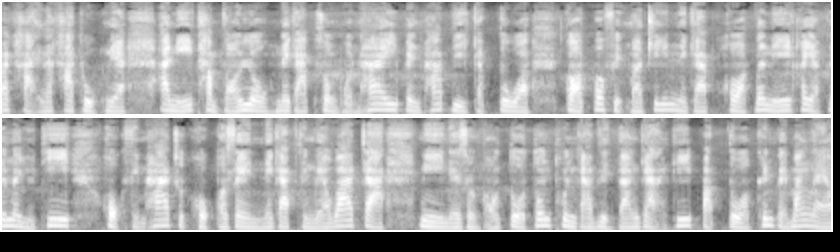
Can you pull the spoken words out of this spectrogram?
มาขายราคาถูกเนี่ยอันนี้ทำน้อยลงนะครับส่งผลให้เป็นภาพดีกับตัว Gross Profit Margin นะครับ quarter นี้ขยับขึ้นมาอยู่ที่ 65.6นะครับถึงแม้ว่าจะมีในส่วนของตัวต้นทุนการผลิตบางอย่างที่ปรับตัวขึ้นไปบ้างแล้ว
